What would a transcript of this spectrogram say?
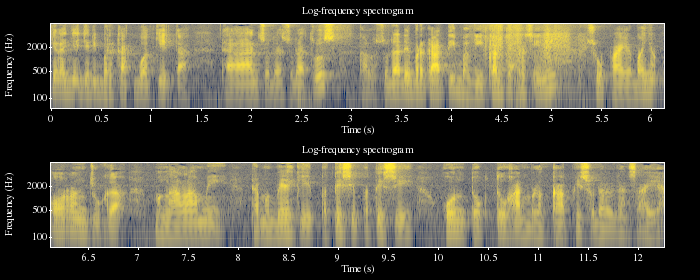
kiranya jadi berkat buat kita. Dan saudara-saudara terus kalau sudah diberkati bagikan podcast ini supaya banyak orang juga mengalami dan memiliki petisi-petisi untuk Tuhan melengkapi saudara dan saya.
